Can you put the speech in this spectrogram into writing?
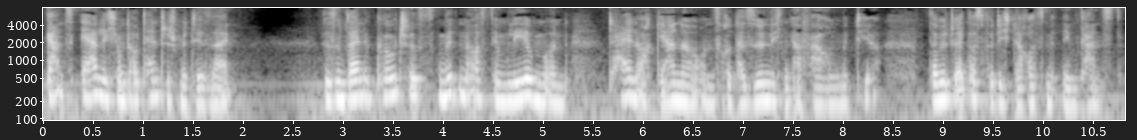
ganz ehrlich und authentisch mit dir sein. Wir sind deine Coaches mitten aus dem Leben und teilen auch gerne unsere persönlichen Erfahrungen mit dir, damit du etwas für dich daraus mitnehmen kannst.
